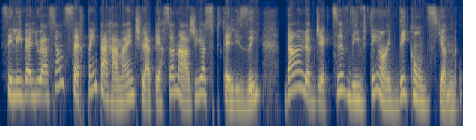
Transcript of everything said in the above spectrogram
c'est l'évaluation de certains paramètres chez la personne âgée hospitalisée dans l'objectif d'éviter un déconditionnement.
